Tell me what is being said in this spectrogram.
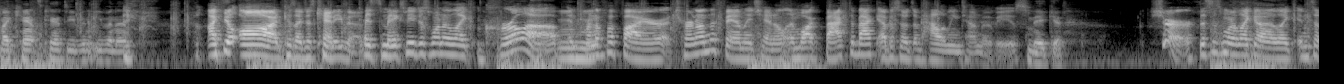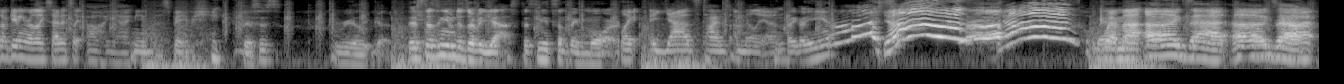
My can'ts can't even even in. I feel odd because I just can't even. This makes me just want to like curl up in front Mhm. of a fire, turn on the Family Channel, and watch back-to-back episodes of Halloweentown movies. Naked. Sure. This is more like a like instead of getting really excited, it's like, oh yeah, I need this baby. This is really good. This doesn't even deserve a yes. This needs something more. like a yes times a million. Like a yes. Yes! Yes! Where my Uggs at? Uggs at?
